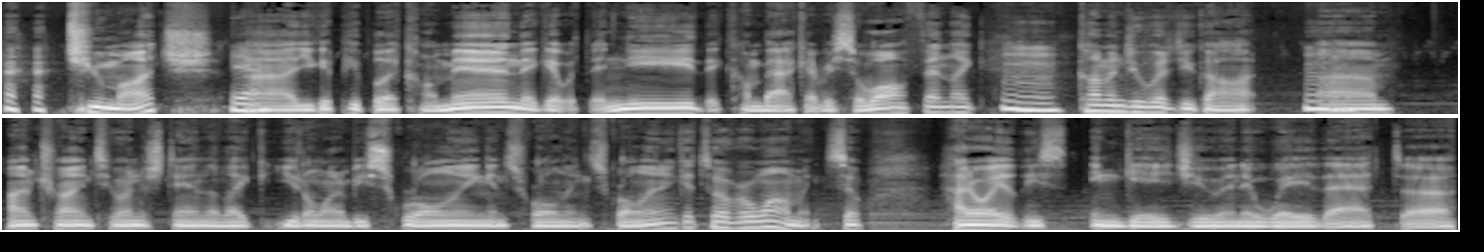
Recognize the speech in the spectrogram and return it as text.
too much. Yeah. Uh, you get people that come in, they get what they need, they come back every so often. Like, Mm-hmm. come and do what you got. Um, I'm trying to understand that like you don't want to be scrolling and scrolling and scrolling. It gets overwhelming. So how do I at least engage you in a way that uh,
